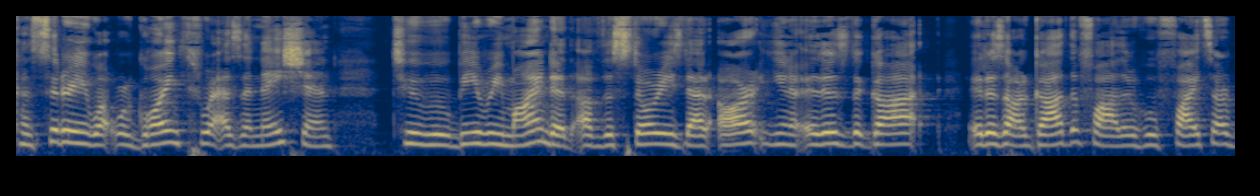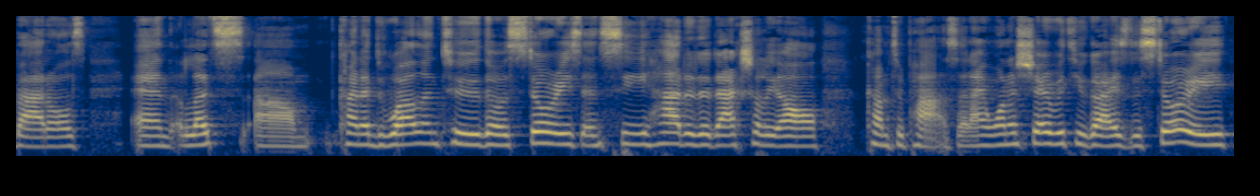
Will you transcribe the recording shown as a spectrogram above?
considering what we're going through as a nation, to be reminded of the stories that are, you know, it is the God, it is our God the Father who fights our battles. And let's um, kind of dwell into those stories and see how did it actually all come to pass. And I want to share with you guys the story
